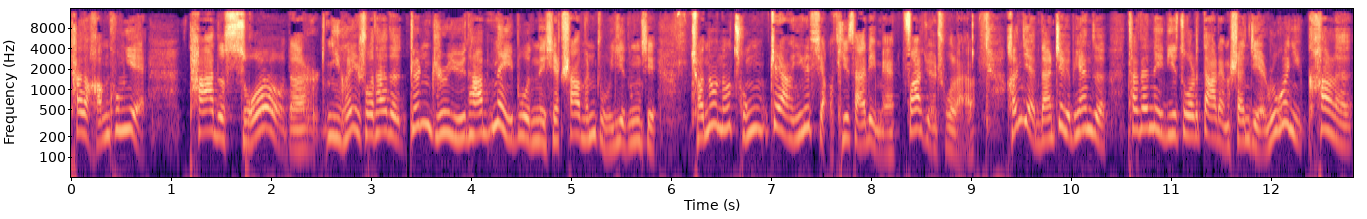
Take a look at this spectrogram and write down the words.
它的航空业，它的所有的，你可以说它的根植于它内部的那些沙文主义的东西，全都能从这样一个小题材里面发掘出来了。很简单，这个片子它在内地做了大量删减，如果你看了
